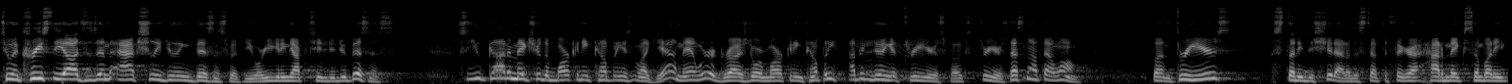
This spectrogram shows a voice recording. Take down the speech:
to increase the odds of them actually doing business with you or you getting the opportunity to do business. So you got to make sure the marketing company isn't like, yeah, man, we're a garage door marketing company. I've been doing it three years, folks. Three years. That's not that long. But in three years, studied the shit out of this stuff to figure out how to make somebody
